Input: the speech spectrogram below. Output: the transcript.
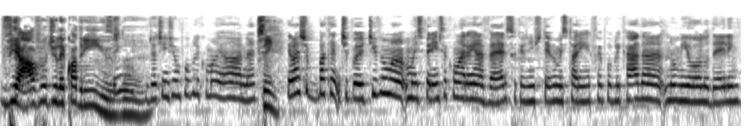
viável de ler quadrinhos, Sim, né? de atingir um público maior, né? Sim. Eu acho bacana. Tipo, eu tive uma, uma experiência com Aranha Verso, que a gente teve uma historinha que foi publicada no miolo dele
